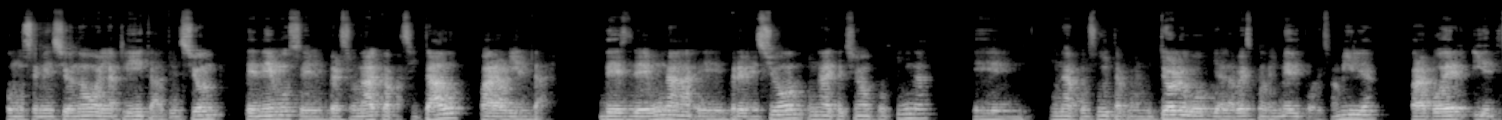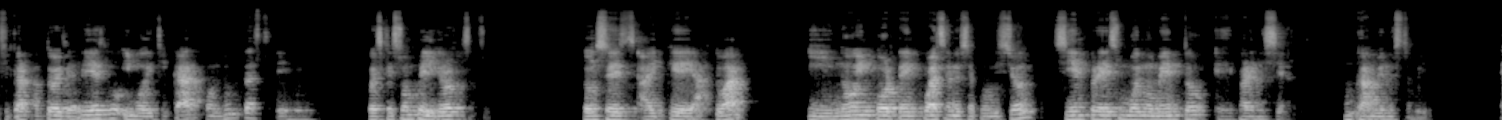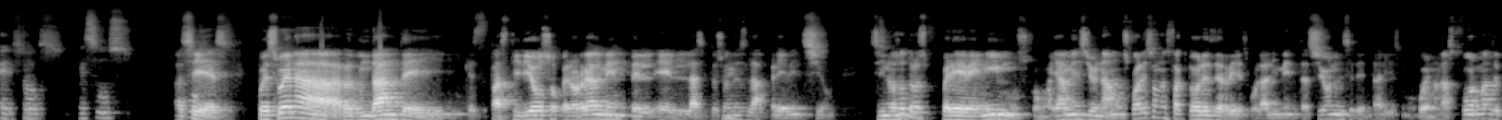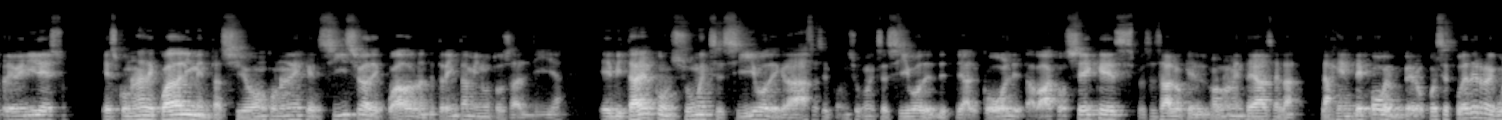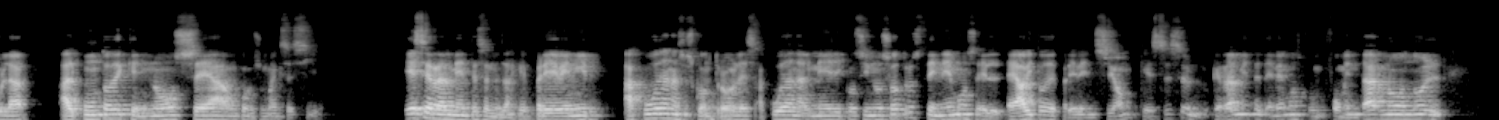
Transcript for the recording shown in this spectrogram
Como se mencionó en la clínica de atención, tenemos el personal capacitado para orientar, desde una eh, prevención, una detección oportuna, eh, una consulta con el nutriólogo y a la vez con el médico de familia, para poder identificar factores de riesgo y modificar conductas pues que son peligrosas entonces hay que actuar y no importa en cuál sea nuestra condición, siempre es un buen momento eh, para iniciar un cambio en nuestra vida. Perfecto, Jesús. Así es. Pues suena redundante y fastidioso, pero realmente la situación es la prevención. Si nosotros prevenimos, como ya mencionamos, ¿cuáles son los factores de riesgo? La alimentación y el sedentarismo. Bueno, las formas de prevenir eso es con una adecuada alimentación, con un ejercicio adecuado durante 30 minutos al día, evitar el consumo excesivo de grasas, el consumo excesivo de, alcohol, de tabaco. Sé que es, pues es algo que normalmente hace la, la gente joven, pero pues se puede regular al punto de que no sea un consumo excesivo. Ese realmente es el mensaje, prevenir. Acudan a sus controles, acudan al médico. Si nosotros tenemos el hábito de prevención, que es lo que realmente debemos fomentar, no, no el,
